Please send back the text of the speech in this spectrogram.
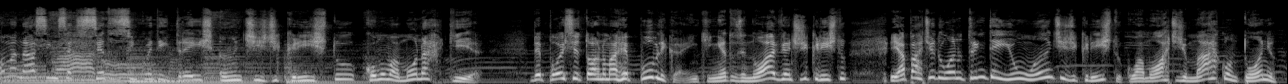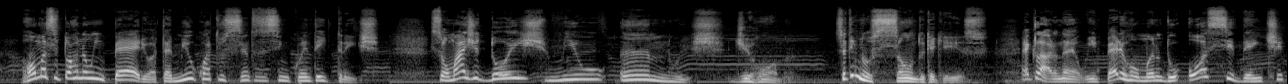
Roma nasce em 753 a.C. como uma monarquia. Depois se torna uma república em 509 a.C. e a partir do ano 31 a.C., com a morte de Marco Antônio, Roma se torna um império até 1453. São mais de dois mil anos de Roma. Você tem noção do que é isso? É claro, né? O Império Romano do Ocidente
